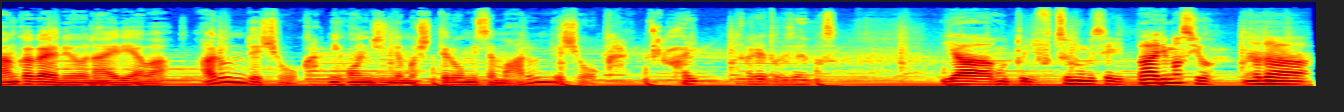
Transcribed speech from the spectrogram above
繁華街のようなエリアはあるんでしょうか？日本人でも知ってるお店もあるんでしょうか？はい、ありがとうございます。いやー本当に普通のお店いっぱいありますよ。ただ、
